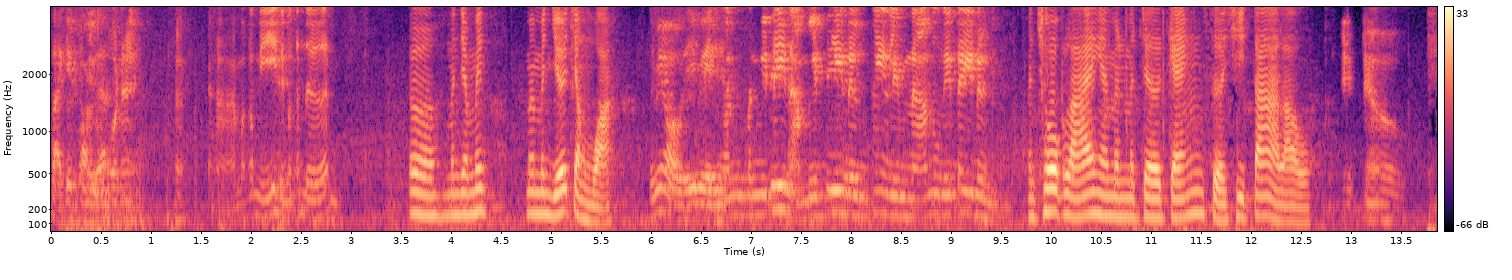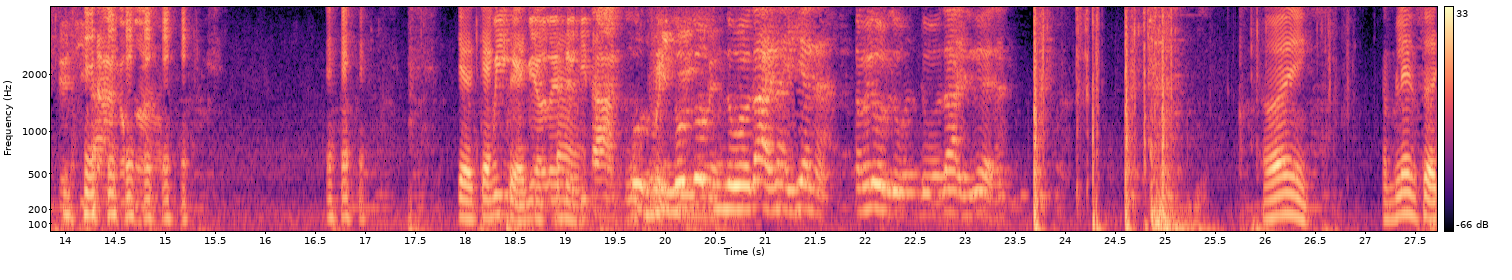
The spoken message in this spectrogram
ใส่เก็บก่อนมีแล้วคนให้เออหามันก็มีเดี๋ยวมันก็เดิน เออ มันยังไม่มันมันเยอะจังวะมันไม่ออกอีเวนต์เนี่ยมันมันมีที่หนามบินที่หนึ่งที่ริมน้ำตรงนี้ที่หนึ่งมันโชคร้ายไงมันมาเจอแก๊งเสือชีต้าเรา เดี๋ยวเดี๋ยวชีตาก็มาเจอแก๊งวิ่งเสืออย่างเดีชียวเลยต้าเสือชีตากูรูดวิ่งรูดรูดดูได้นะไอ้เหี้ยน่ะถ้าไม่รูดดูดูได้เรื่อยๆนะเฮ้ย กับเล่นเสือ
